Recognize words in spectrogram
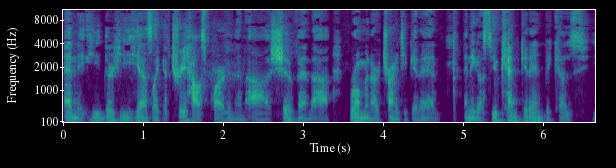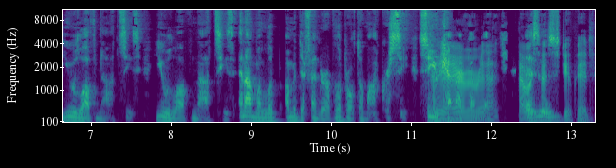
and he there he, he has like a treehouse part, and then uh, Shiv and uh, Roman are trying to get in, and he goes, "You can't get in because you love Nazis. You love Nazis, and I'm a I'm a defender of liberal democracy. So you Oh, yeah, I cannot come remember that. That was so stupid.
